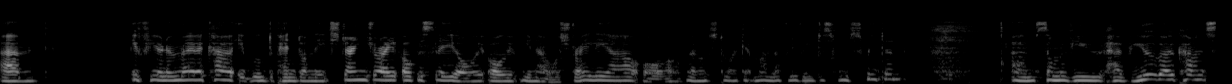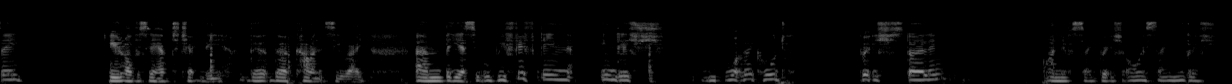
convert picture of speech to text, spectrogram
Um, if you're in America, it will depend on the exchange rate, obviously, or, or you know, Australia, or where else do I get my lovely readers from? Sweden. Um, some of you have euro currency. You'll obviously have to check the, the, the currency rate. Um, but yes, it will be 15 English, what they called? British sterling. I never say British, I always say English.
